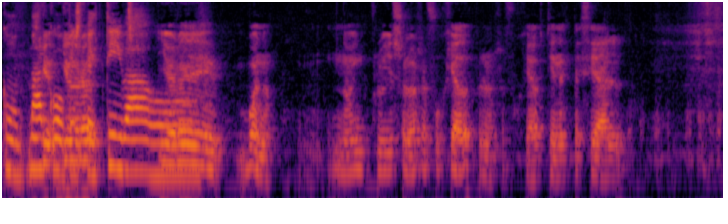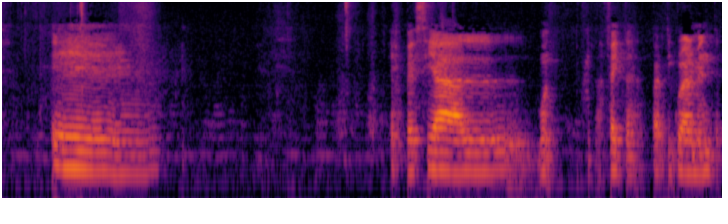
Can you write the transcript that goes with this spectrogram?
como marco perspectiva o yo creo bueno no incluye solo los refugiados pero los refugiados tienen especial eh, especial, bueno, afecta particularmente,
